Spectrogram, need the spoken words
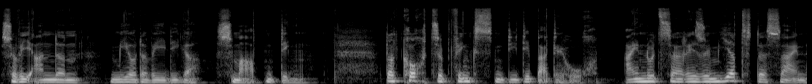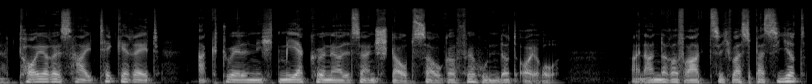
sowie anderen mehr oder weniger smarten Dingen. Dort kocht zu Pfingsten die Debatte hoch. Ein Nutzer resümiert, dass sein teures Hightech-Gerät aktuell nicht mehr könne als ein Staubsauger für 100 Euro. Ein anderer fragt sich, was passiert,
